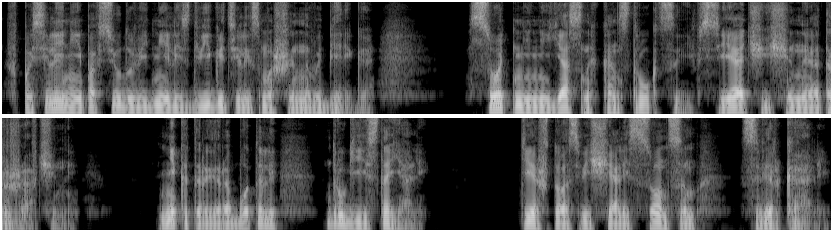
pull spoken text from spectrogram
В поселении повсюду виднелись двигатели с машинного берега. Сотни неясных конструкций, все очищенные от ржавчины. Некоторые работали, другие стояли. Те, что освещались солнцем, сверкали.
